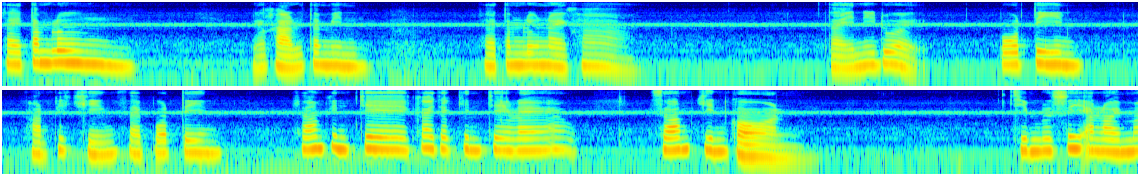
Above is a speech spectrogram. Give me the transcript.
ใส่ตำลึง ดี๋ยวขาดวิตามิน ใส่ตำลึงหน่อยค่ะ ใส่นี่ด้วย โปรตีน ผัดพริกขิง ใส่โปรตีน ซ้อมกินเจใกล้จะกินเจแล้ว ซ้อมกินก่อน ชิมดูสิอร่อยไหม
